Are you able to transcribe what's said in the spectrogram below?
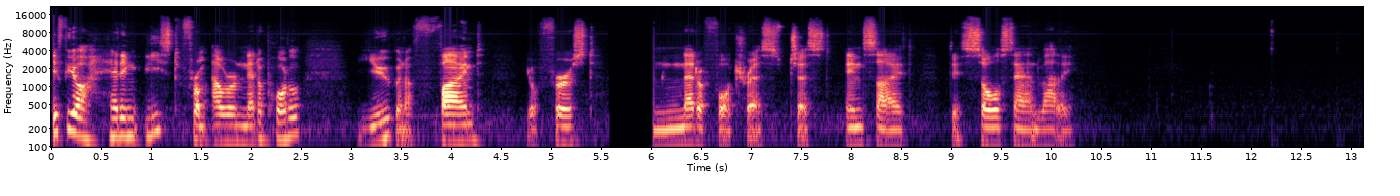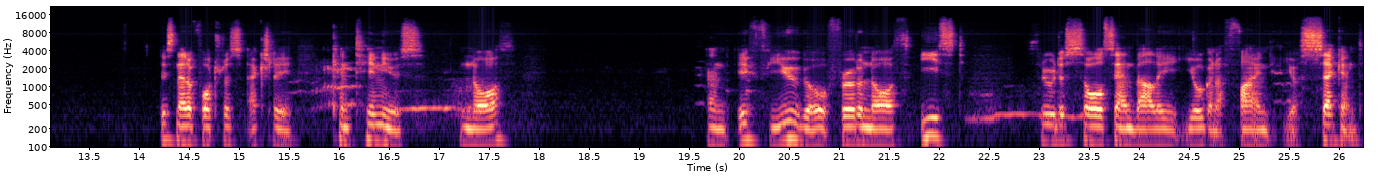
If you are heading east from our nether portal, you're gonna find your first nether fortress just inside the soul sand valley. This nether fortress actually continues north. And if you go further northeast through the Soul Sand Valley, you're gonna find your second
